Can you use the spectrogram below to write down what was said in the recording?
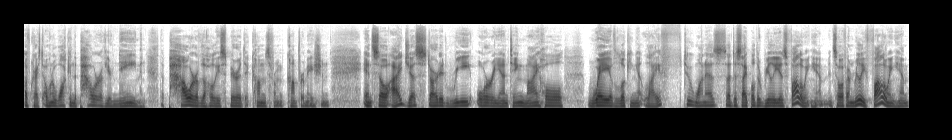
of Christ. I want to walk in the power of your name and the power of the Holy Spirit that comes from confirmation. And so I just started reorienting my whole way of looking at life to one as a disciple that really is following him. And so if I'm really following him,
